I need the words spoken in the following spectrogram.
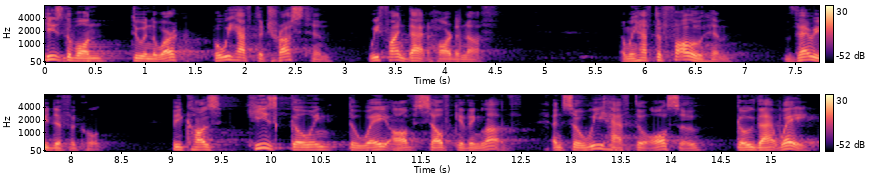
He's the one doing the work, but we have to trust him. We find that hard enough. And we have to follow him. Very difficult because he's going the way of self giving love. And so we have to also go that way.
